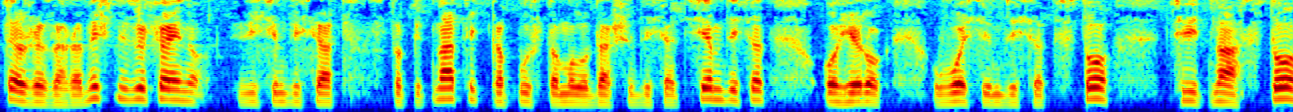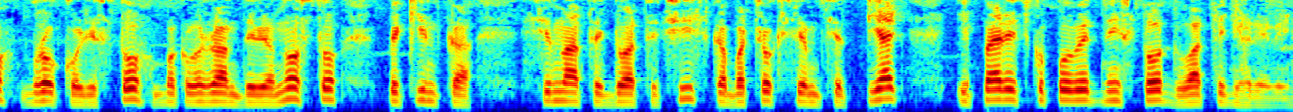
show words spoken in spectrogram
Це вже заграничний, звичайно. 80-115, капуста молода 60-70, огірок 80-100, цвітна 100, брокколі 100, баклажан 90, пекінка 17-26, кабачок 75 і перець коповидний 120 гривень.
